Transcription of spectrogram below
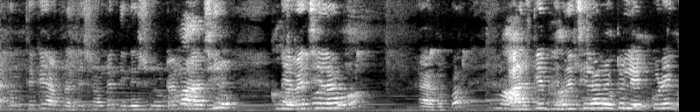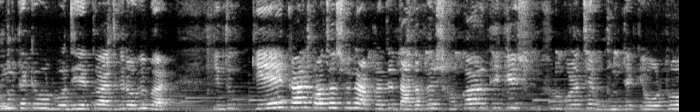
এখন থেকে আপনাদের সঙ্গে দিনের শুরুটা করছি। ভেবেছিলাম হ্যাঁ বাবা আজকে ভেবেছিলাম একটু লেট করে ঘুম থেকে উঠবো যেহেতু আজকে রবিবার। কিন্তু কে কার কথা শুনে আপনাদের দাদাভাই সকাল থেকে শুরু করেছে? ঘুম থেকে ওঠো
